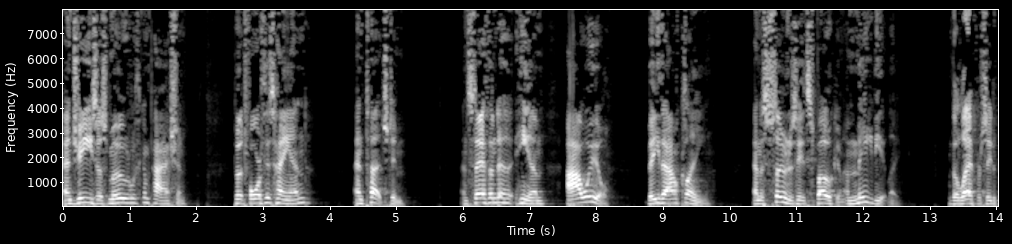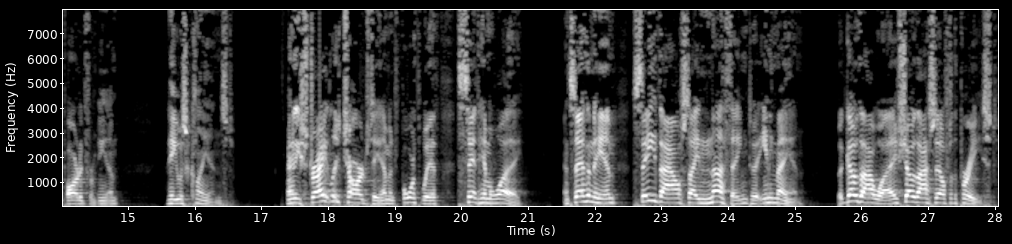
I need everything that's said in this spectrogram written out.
And Jesus, moved with compassion, put forth his hand, and touched him, and saith unto him, I will, be thou clean. And as soon as he had spoken, immediately the leprosy departed from him, and he was cleansed. And he straightly charged him, and forthwith sent him away, and saith unto him, See thou say nothing to any man, but go thy way, show thyself to the priest,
